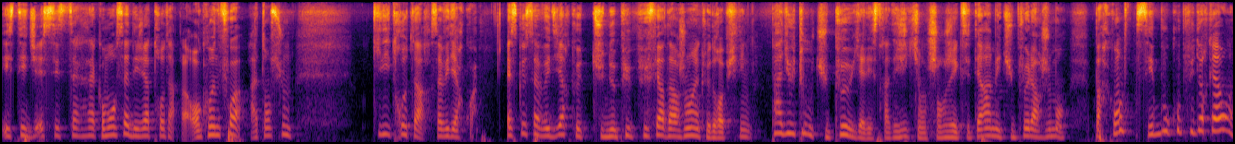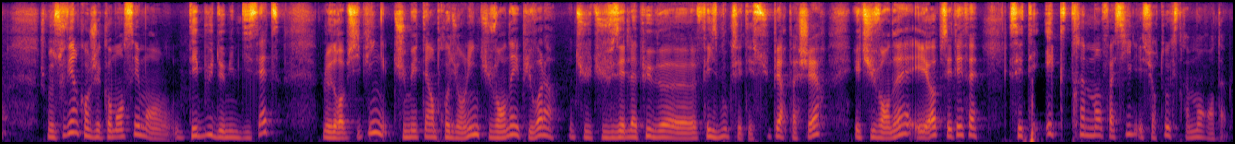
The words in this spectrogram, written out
Et ça a commencé déjà trop tard. Alors, encore une fois, attention, trop tard, ça veut dire quoi? Est-ce que ça veut dire que tu ne peux plus faire d'argent avec le dropshipping? Pas du tout, tu peux, il y a des stratégies qui ont changé, etc., mais tu peux largement. Par contre, c'est beaucoup plus dur qu'avant. Je me souviens quand j'ai commencé, mon début 2017, le dropshipping, tu mettais un produit en ligne, tu vendais, et puis voilà. Tu, faisais de la pub euh, Facebook, c'était super pas cher, et tu vendais, et hop, c'était fait. C'était extrêmement facile et surtout extrêmement rentable.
